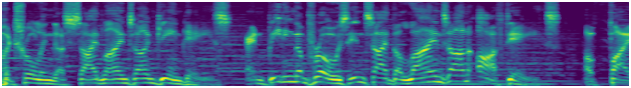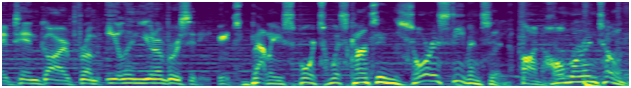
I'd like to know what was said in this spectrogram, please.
patrolling the sidelines on game days and beating the pros inside the lines on off days. A 5'10 guard from Elon University. It's Bally Sports Wisconsin Zora Stephenson on Homer and Tony.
